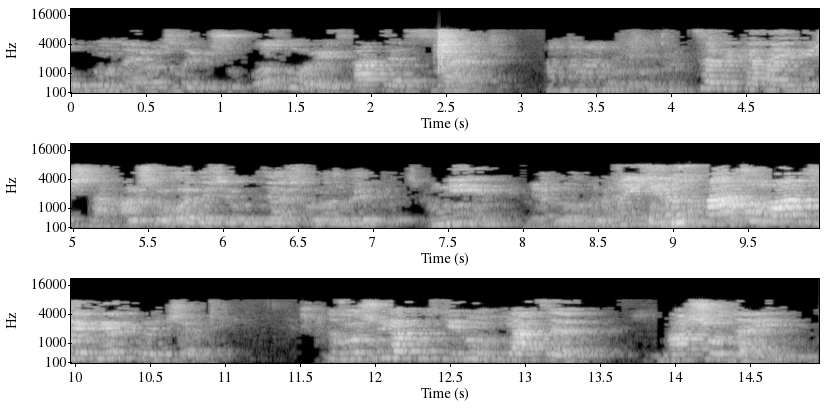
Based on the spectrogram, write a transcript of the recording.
одну найважливішу послугу реєстрація смерті. Це таке найбільш До нагадує. сьогоднішнього дня ж вона не працює. Ні, Ні. Добре. І розкажу вам з яких причин. Тому що я постійно, ну, я це на щодень,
